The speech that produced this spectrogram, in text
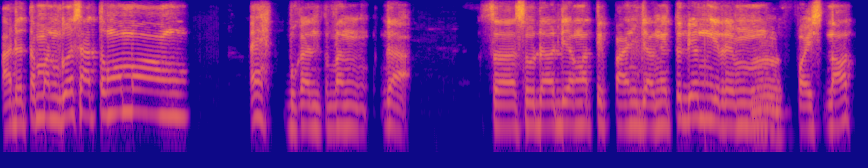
ada teman gue satu ngomong eh bukan teman nggak. Sesudah dia ngetik panjang itu dia ngirim Hmm. voice note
